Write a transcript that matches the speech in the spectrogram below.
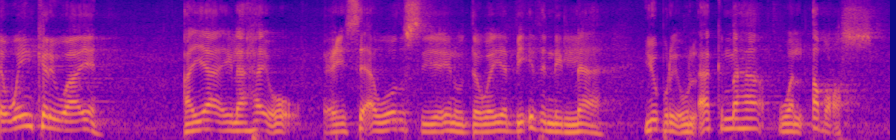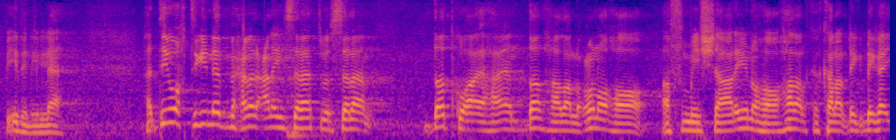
dawayn kari waayeen ayaa ilaahay uu ciise awood u siiyey inuu daweeyo biidni illaah yubri'u lakmaha waalabras biidni illaah haddii wakhtigii nebi maxamed calayhi salaatu wasalaam dadku ay ahaayeen dad hadal cunahoo afmiishaariinahoo hadalka kala dhigdhigay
